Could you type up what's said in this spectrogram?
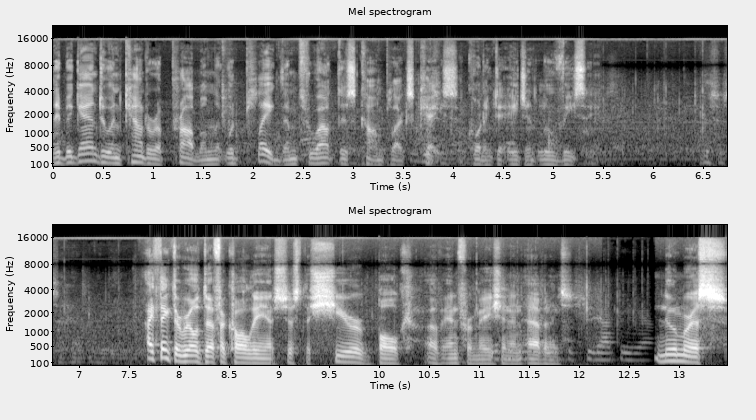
they began to encounter a problem that would plague them throughout this complex case, according to Agent Lou Vesey. I think the real difficulty is just the sheer bulk of information and evidence. Numerous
